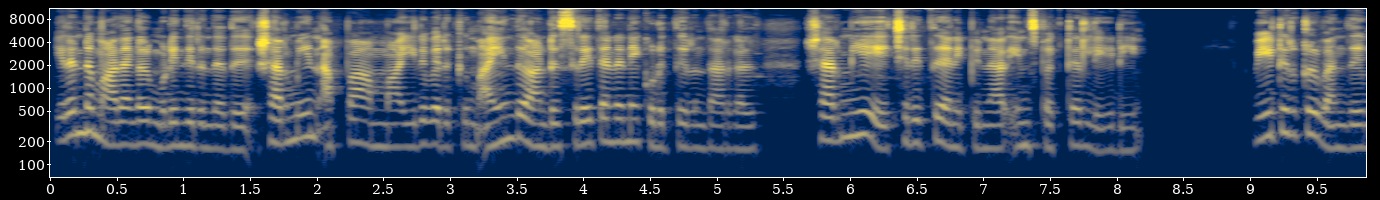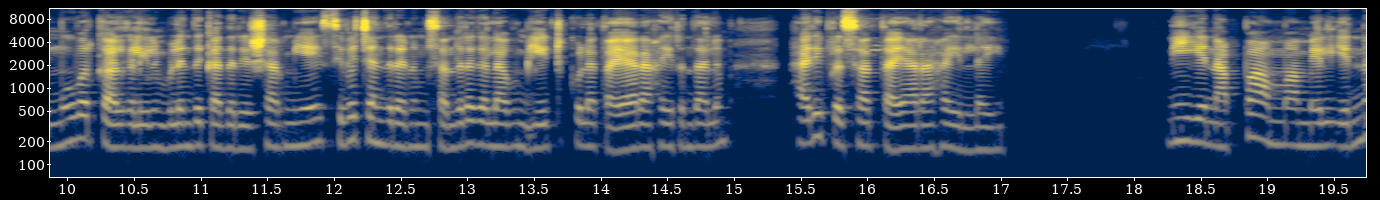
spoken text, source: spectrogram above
இரண்டு மாதங்கள் முடிந்திருந்தது. ஷர்மியின் அப்பா அம்மா இருவருக்கும் ஐந்து ஆண்டு சிறை தண்டனை கொடுத்திருந்தார்கள். ஷர்மியை எச்சரித்து அனுப்பினார் இன்ஸ்பெக்டர் லேடி. வீட்டிற்குள் வந்து மூவர் கால்களிலும் விழுந்து கதறிய ஷர்மியை சிவச்சந்திரனும் சந்திரகலாவும் ஏற்றுக்கொள்ள தயாராக இருந்தாலும் ஹரிபிரசாத் தயாராக இல்லை. நீ என் அப்பா அம்மா மேல் என்ன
